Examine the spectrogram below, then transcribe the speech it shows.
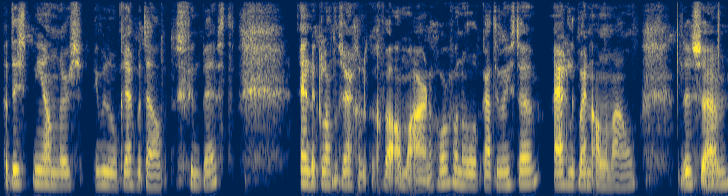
het is niet anders. Ik bedoel, ik krijg betaald, dus ik vind het best. En de klanten zijn gelukkig wel allemaal aardig hoor, van de horeca tenminste. Eigenlijk bijna allemaal. Dus ehm,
